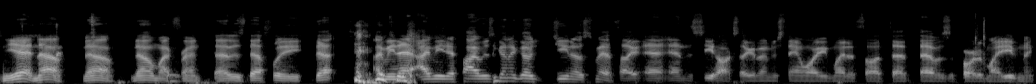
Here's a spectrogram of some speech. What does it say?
Yeah, no, no, no, my friend, that is definitely that. I mean, I, I mean, if I was gonna go Geno Smith, I and, and the Seahawks, I could understand why you might have thought that that was a part of my evening.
